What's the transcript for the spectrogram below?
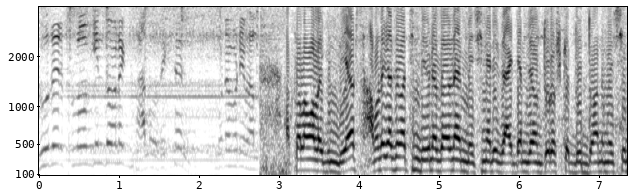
দুধের ফ্লো কিন্তু অনেক ভালো, দেখছেন? আসসালামু আলাইকুম বিয়ার্স আমাদের কাছে পাচ্ছেন বিভিন্ন ধরনের মেশিনারিজ আইটেম যেমন তুরস্কের দুধ দহন machine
